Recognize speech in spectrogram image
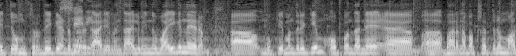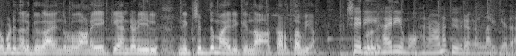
ഏറ്റവും ശ്രദ്ധിക്കേണ്ടുന്ന ഒരു കാര്യം. എന്തായാലും ഇന്ന് വൈകുന്നേരം മുഖ്യമന്ത്രിക്കും ഒപ്പം തന്നെ ഭരണപക്ഷത്തിനും മറുപടി നൽകുക എന്നുള്ളതാണ് എ കെ ആന്റണിയിൽ നിക്ഷിപ്തമായിരിക്കുന്ന കർത്തവ്യം. ശരി ഹരിമോഹനാണ് വിവരങ്ങൾ നൽകിയത്.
